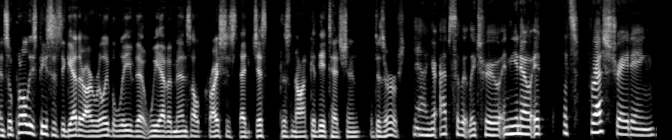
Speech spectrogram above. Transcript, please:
And so put all these pieces together, I really believe that we have a men's health crisis that just does not get the attention it deserves. Yeah, you're absolutely true. And you know, it it's frustrating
